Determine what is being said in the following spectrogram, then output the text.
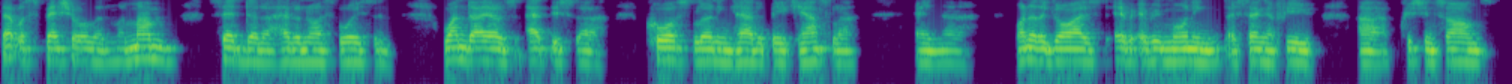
that was special. And my mum said that I had a nice voice. And one day I was at this uh, course learning how to be a counsellor and uh, one of the guys every every morning they sang a few uh, Christian songs,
